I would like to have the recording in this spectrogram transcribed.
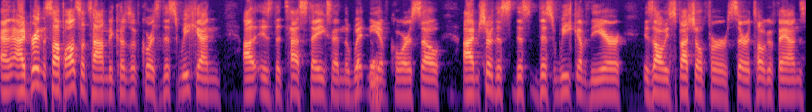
and I bring this up also, Tom, because of course this weekend uh, is the Test Stakes and the Whitney, of course. So I'm sure this this this week of the year is always special for Saratoga fans.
